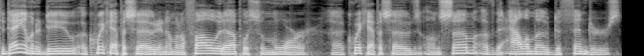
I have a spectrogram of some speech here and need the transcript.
today I'm going to do a quick episode, and I'm going to follow it up with some more uh, quick episodes on some of the Alamo defenders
